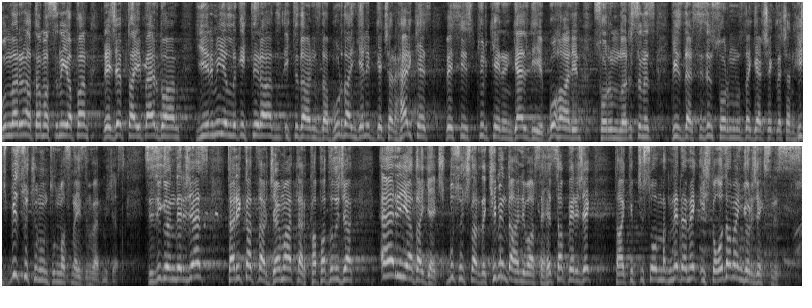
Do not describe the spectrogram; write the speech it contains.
bunların atamasını yapan Recep Tayyip Erdoğan 20 yıllık iktidar- iktidarınızda buradan gelip geçen herkes ve siz Türkiye'nin geldiği bu halin sorumlularısınız. Bizler sizin sorununuzda gerçekleşen hiçbir suçun unutulmasına izin vermeyeceğiz. Sizi göndereceğiz. Tarikatlar, cemaatler kapatılacak. Er ya da geç bu suçlarda kimin dahli varsa hesap verecek. Takipçisi olmak ne demek? İşte o zaman göreceksiniz siz.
